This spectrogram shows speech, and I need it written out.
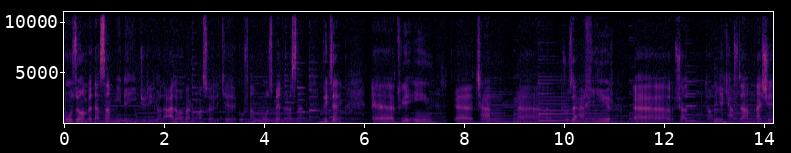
موضوع هم به دستم میده اینجوری. حالا علاوه بر اون مسائلی که گفتم مزمن هستن. بگذاریم. توی این چند روز اخیر شاید حالا یک هفته هم نشه.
